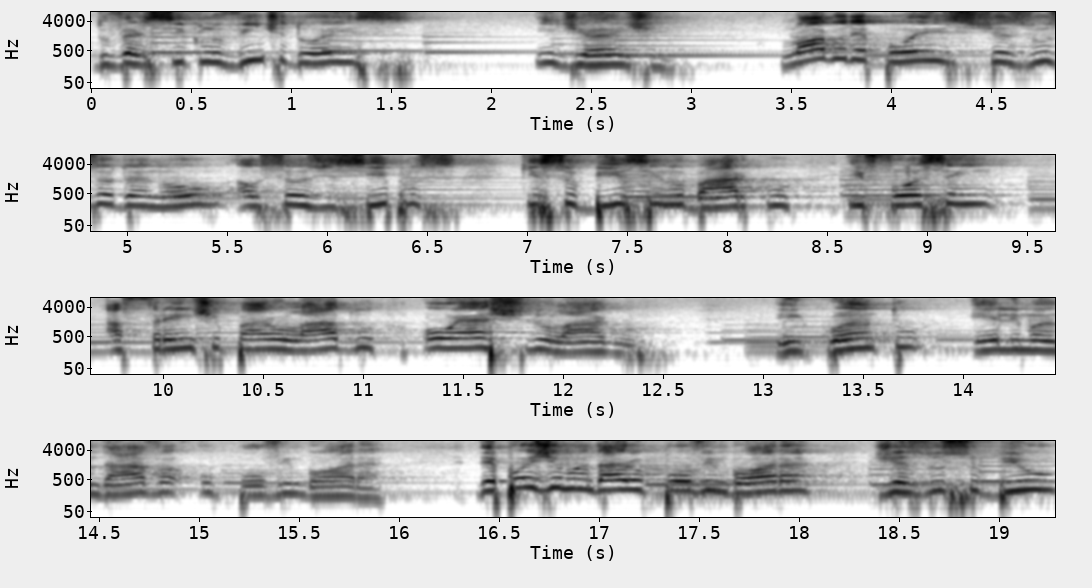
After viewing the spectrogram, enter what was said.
do versículo 22 em diante. Logo depois, Jesus ordenou aos seus discípulos que subissem no barco e fossem à frente para o lado oeste do lago, enquanto ele mandava o povo embora. Depois de mandar o povo embora, Jesus subiu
